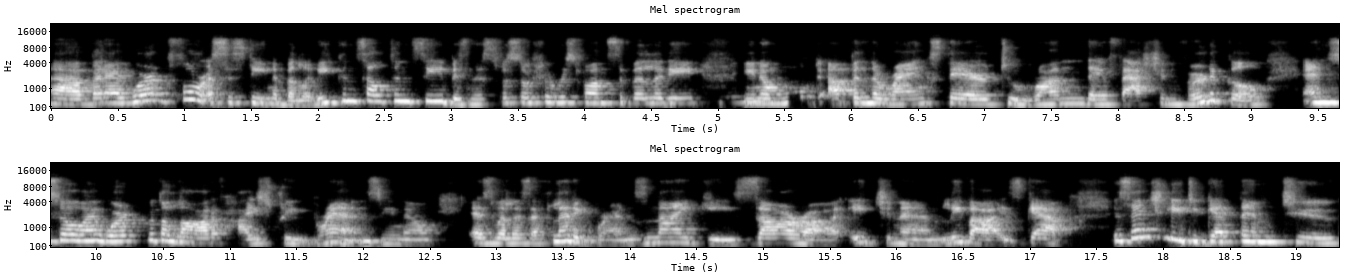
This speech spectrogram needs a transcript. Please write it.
Uh, but I worked for a sustainability consultancy, Business for Social Responsibility. You know, moved up in the ranks there to run their fashion vertical. And so I worked with a lot of high street brands, you know, as well as athletic brands, Nike, Zara, H&M, Levi's, Gap, essentially to get them to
